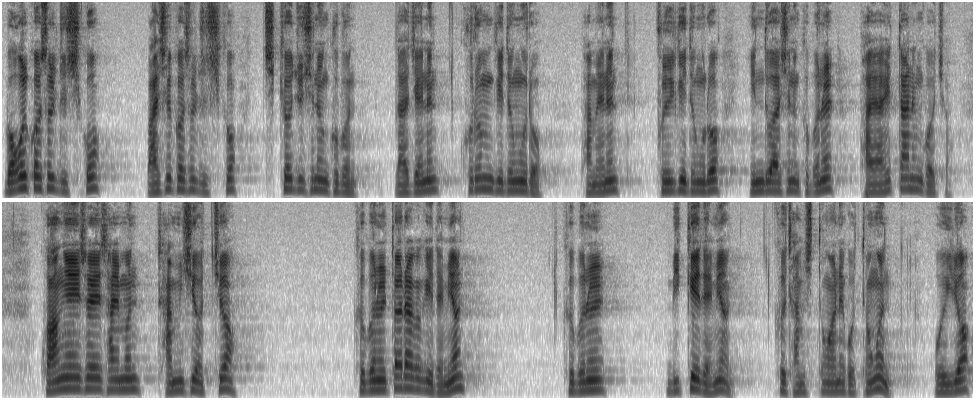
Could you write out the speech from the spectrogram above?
먹을 것을 주시고 마실 것을 주시고 지켜주시는 그분, 낮에는 구름 기둥으로, 밤에는 불 기둥으로 인도하시는 그분을 봐야 했다는 거죠. 광야에서의 삶은 잠시였죠. 그분을 따라가게 되면, 그분을 믿게 되면 그 잠시 동안의 고통은 오히려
